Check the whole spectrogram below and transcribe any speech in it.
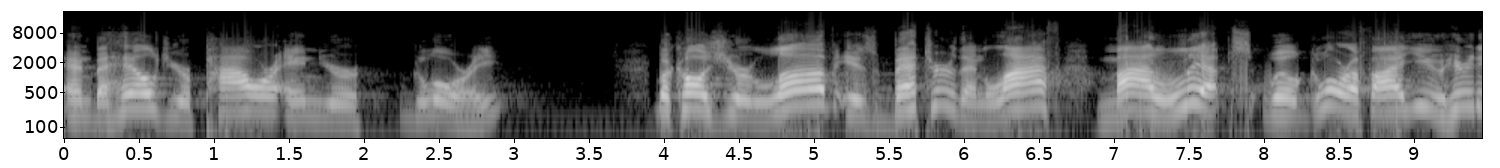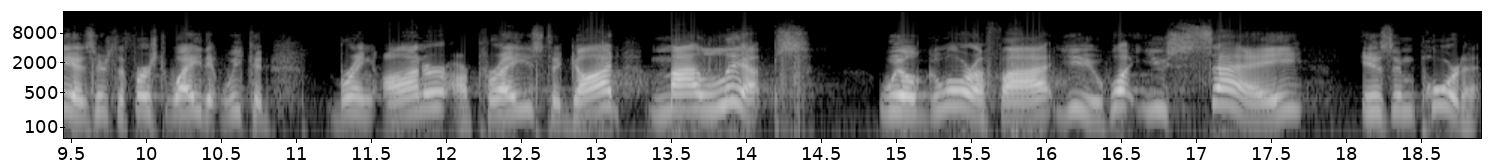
and beheld your power and your glory. Because your love is better than life, my lips will glorify you. Here it is. Here's the first way that we could bring honor or praise to God. My lips will glorify you. What you say is important.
